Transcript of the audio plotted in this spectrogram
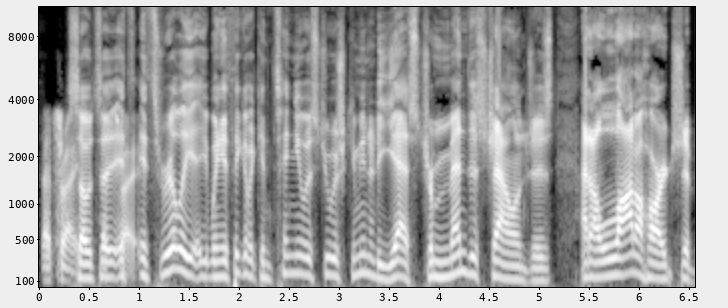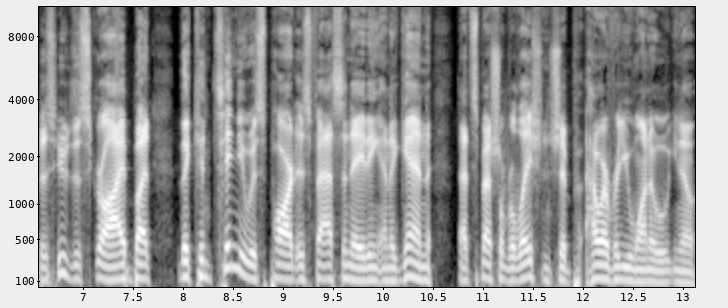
that's right. So it's a, it's, right. it's really when you think of a continuous Jewish community, yes, tremendous challenges and a lot of hardship as you describe, but the continuous part is fascinating. And again, that special relationship, however you want to you know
